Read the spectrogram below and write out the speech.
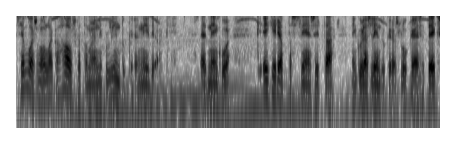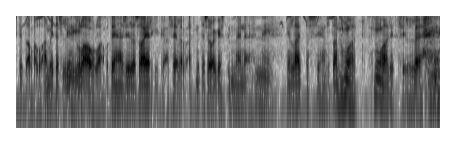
Se voisi olla aika hauska tämmöinen niin lintukirjan ideakin. Että niin kuin, ei kirjoittaisi siihen sitä, niin kuin yleensä lintukirjassa lukee se teksti tavallaan, mitä se lintu niin. laulaa, mutta eihän siitä saa erkikään selvää, että mitä se oikeasti menee. Niin, niin laittaisi siihen tota nuotit, nuotit silleen, niin.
